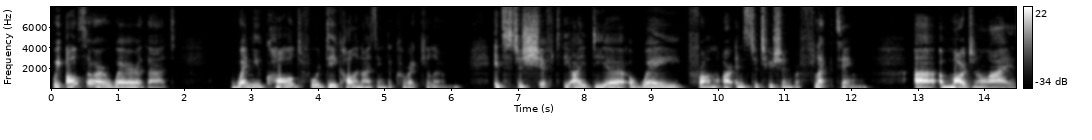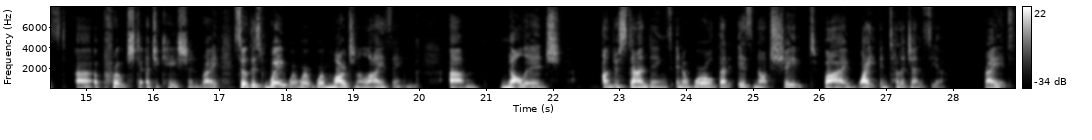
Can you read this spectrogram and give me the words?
We also are aware that when you called for decolonizing the curriculum, it's to shift the idea away from our institution reflecting uh, a marginalized uh, approach to education, right? So this way where we're, we're marginalizing um, knowledge, understandings in a world that is not shaped by white intelligentsia, right?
